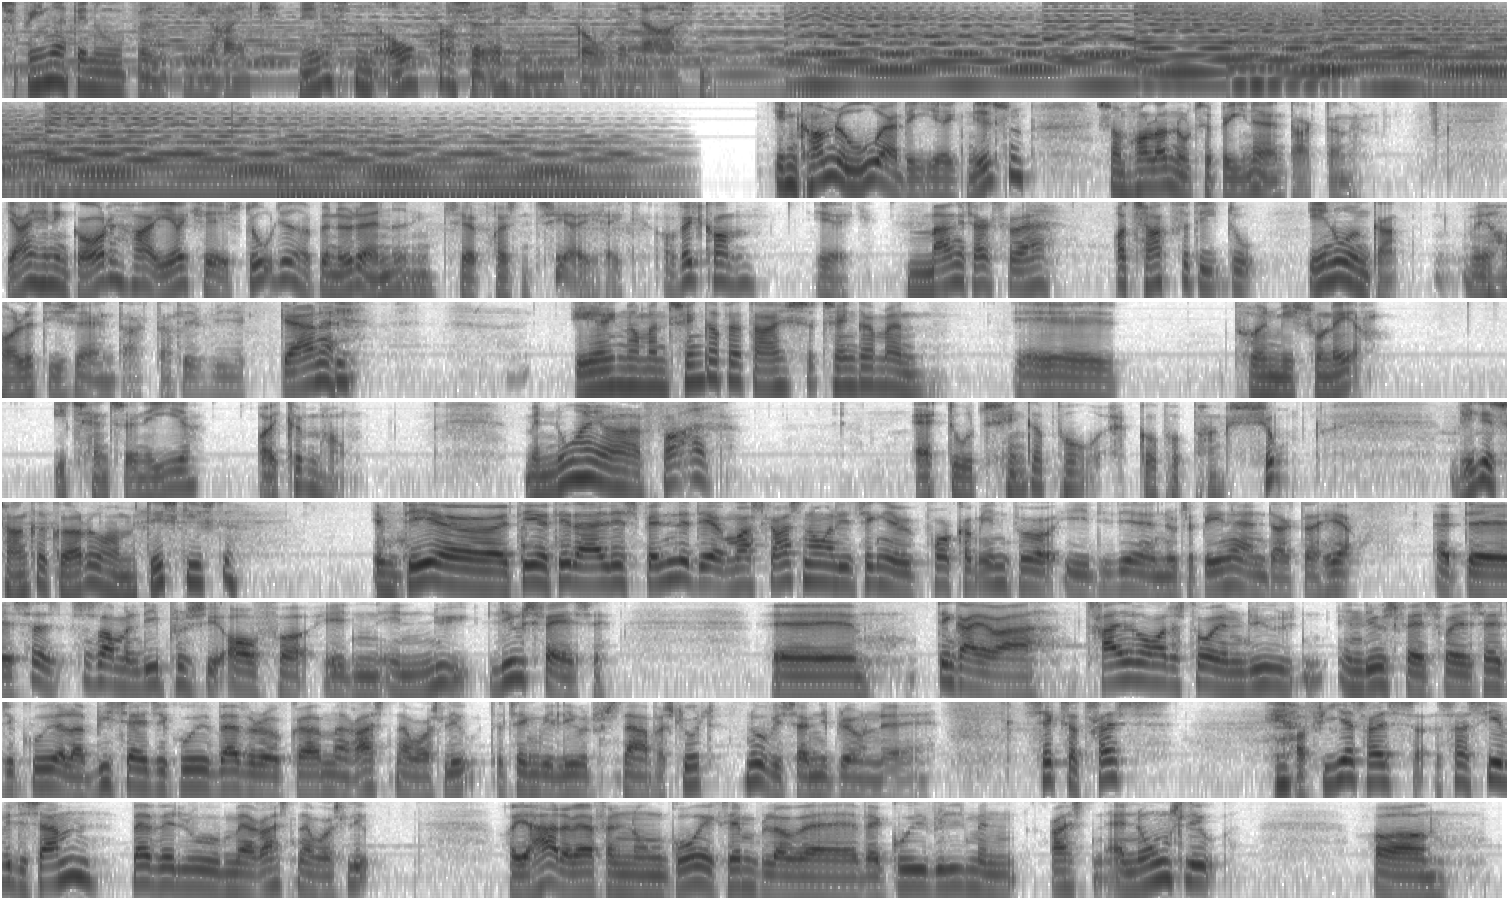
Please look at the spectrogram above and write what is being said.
Notabene den uge ved Erik Nielsen og produceret af Henning Gorte Larsen. I den kommende uge er det Erik Nielsen, som holder notabene-andagterne. Jeg, Henning Gorte, har Erik her i studiet og benytter anledningen til at præsentere Erik. Og velkommen, Erik. Mange tak skal du have. Og tak, fordi du endnu en gang vil holde disse andagter. Det vil jeg gerne. Ja. Erik, når man tænker på dig, så tænker man øh, på en missionær i Tanzania og i København. Men nu har jeg erfaret, at du tænker på at gå på pension. Hvilke tanker gør du om det skifte? Jamen, det er, jo, det er det, der er lidt spændende. Det er måske også nogle af de ting, jeg vil prøve at komme ind på i de der notabene-andagter her. At øh, så, så står man lige pludselig over for en, en ny livsfase. Øh, dengang jeg var 30 år, der stod jeg en, liv, en livsfase, hvor jeg sagde til Gud, eller vi sagde til Gud, hvad vil du gøre med resten af vores liv? Der tænkte vi, at livet snart var slut. Nu er vi sandelig blevet øh, 66 ja. og 64, og så siger vi det samme. Hvad vil du med resten af vores liv? Og jeg har da i hvert fald nogle gode eksempler, hvad, hvad Gud vil med resten af nogens liv. Og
